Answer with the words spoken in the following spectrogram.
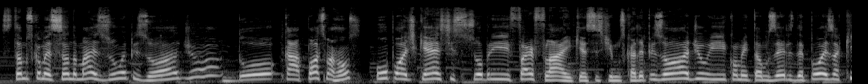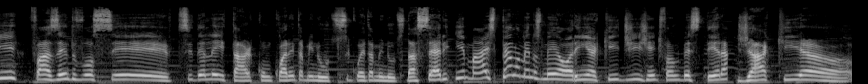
Estamos começando mais um episódio do Capotes Marrons, um podcast sobre Firefly, em que assistimos cada episódio e comentamos eles depois aqui, fazendo você se deleitar com 40 minutos, 50 minutos da série e mais pelo menos meia horinha aqui de gente falando besteira, já que ah,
